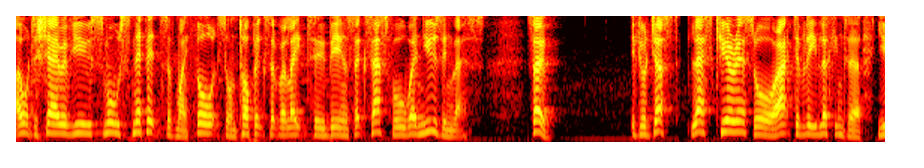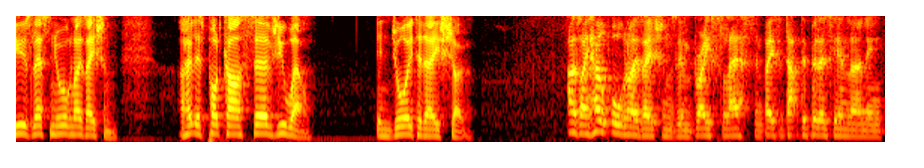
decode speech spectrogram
I want to share with you small snippets of my thoughts on topics that relate to being successful when using less. So, if you're just less curious or actively looking to use less in your organisation, I hope this podcast serves you well. Enjoy today's show. As I help organisations embrace less, embrace adaptability and learning,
